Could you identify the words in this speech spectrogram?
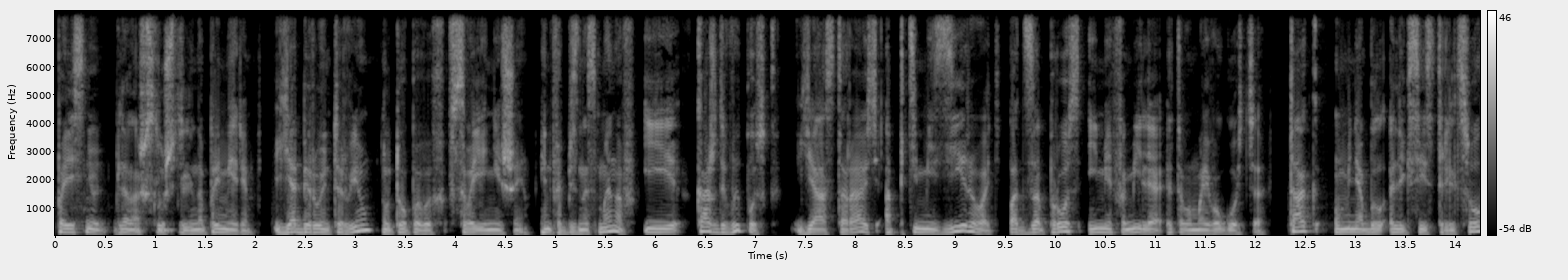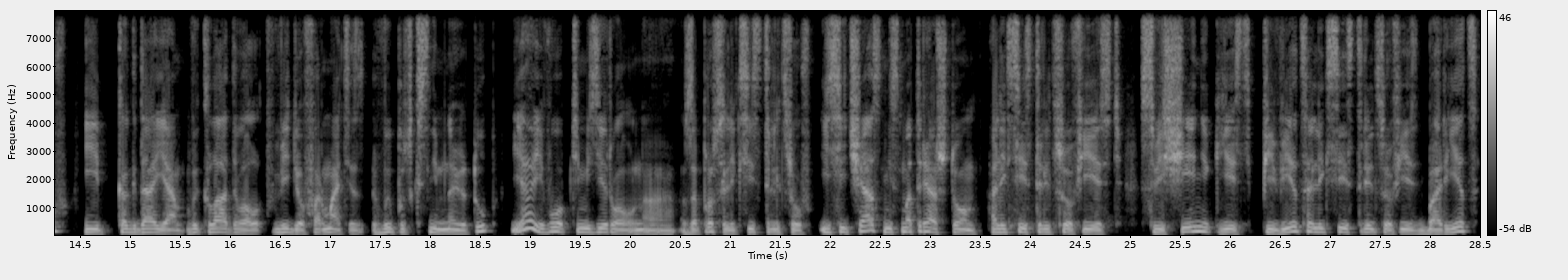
Поясню для наших слушателей на примере. Я беру интервью у топовых в своей нише инфобизнесменов, и каждый выпуск я стараюсь оптимизировать под запрос имя, фамилия этого моего гостя. Так у меня был Алексей Стрельцов, и когда я выкладывал в видеоформате выпуск с ним на YouTube, я его оптимизировал на запрос Алексей Стрельцов. И сейчас, несмотря что Алексей Стрельцов есть священник, есть певец Алексей Стрельцов, есть борец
